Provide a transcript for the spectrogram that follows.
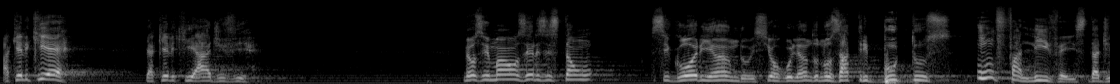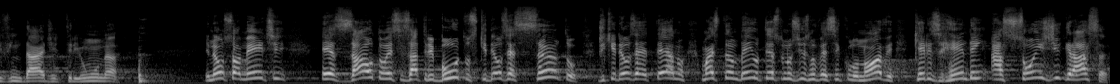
aquele que é e aquele que há de vir. Meus irmãos, eles estão se gloriando e se orgulhando nos atributos infalíveis da divindade triuna. E não somente exaltam esses atributos, que Deus é santo, de que Deus é eterno, mas também o texto nos diz no versículo 9 que eles rendem ações de graça.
